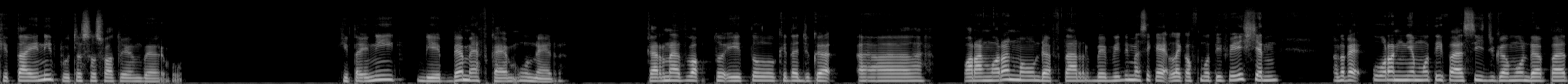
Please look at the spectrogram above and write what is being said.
kita ini butuh sesuatu yang baru. Kita ini di BEM FKM UNER, karena waktu itu kita juga uh, orang-orang mau daftar BEM ini masih kayak lack of motivation atau kayak kurangnya motivasi juga mau dapat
